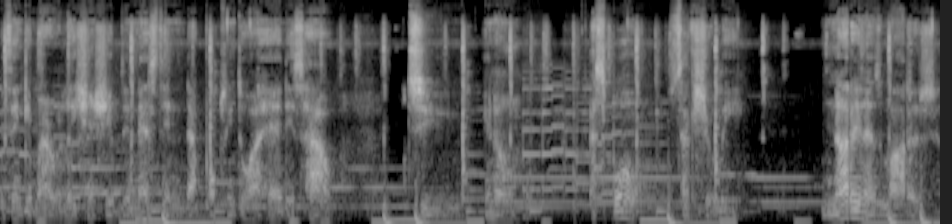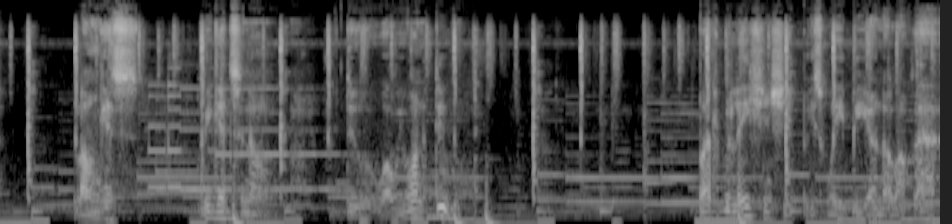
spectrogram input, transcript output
we think about relationship, the next thing that pops into our head is how to, you know, explore sexually. Nothing else matters. Long as we get to know, do what we want to do. But relationship is way beyond all of that.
